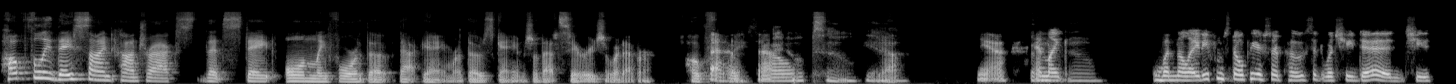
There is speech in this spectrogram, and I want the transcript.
Hopefully they signed contracts that state only for the that game or those games or that series or whatever. Hopefully. so. I hope so. Yeah. Yeah. yeah. And like when the lady from Snowpiercer posted what she did, she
